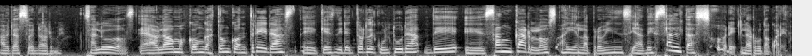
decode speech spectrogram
Abrazo enorme. Saludos. Eh, hablábamos con Gastón Contreras, eh, que es director de cultura de eh, San Carlos, ahí en la provincia de Salta, sobre la Ruta 40.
